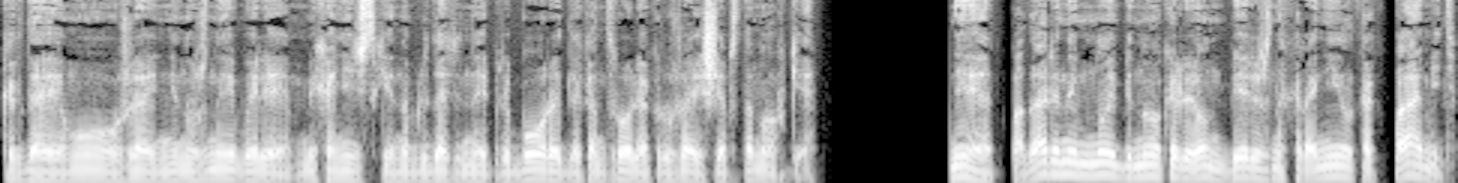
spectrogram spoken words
когда ему уже не нужны были механические наблюдательные приборы для контроля окружающей обстановки. Нет, подаренный мной бинокль он бережно хранил как память.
